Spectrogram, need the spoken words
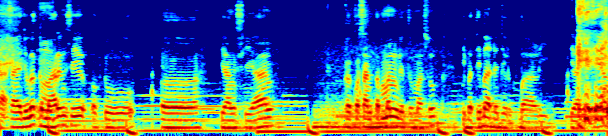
Nah, saya juga kemarin sih waktu eh, siang-siang ke kosan temen gitu masuk tiba-tiba ada jeruk bali. Siang-siang.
